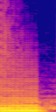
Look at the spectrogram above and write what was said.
Yeah,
